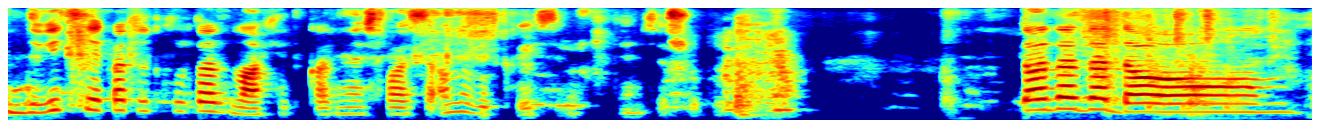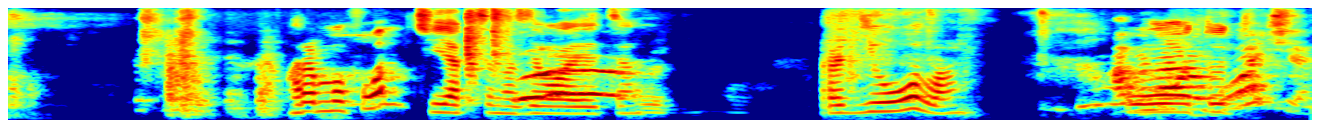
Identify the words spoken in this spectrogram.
Дивіться, яка тут крута знахідка знайшлася. Ану, відкрийся, подивимося, що тут. Та-да-да-дам! Грамофон, чи як це називається? Радіола. А вона О, тут- робоча?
